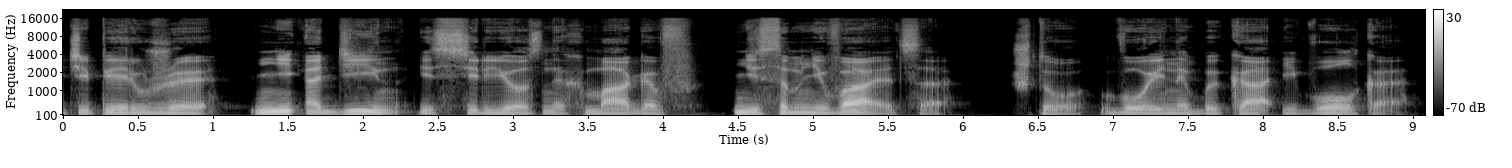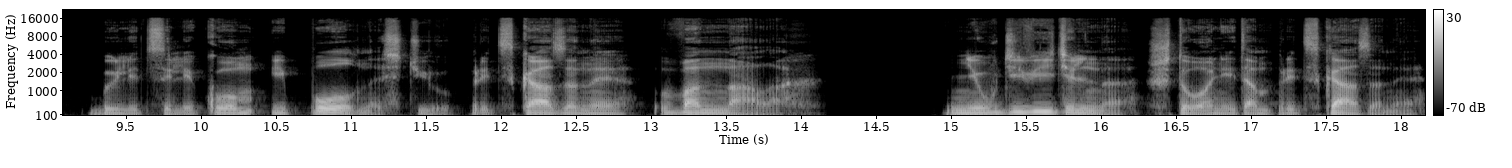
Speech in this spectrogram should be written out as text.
теперь уже ни один из серьезных магов не сомневается, что воины быка и волка были целиком и полностью предсказаны в анналах. Неудивительно, что они там предсказаны,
